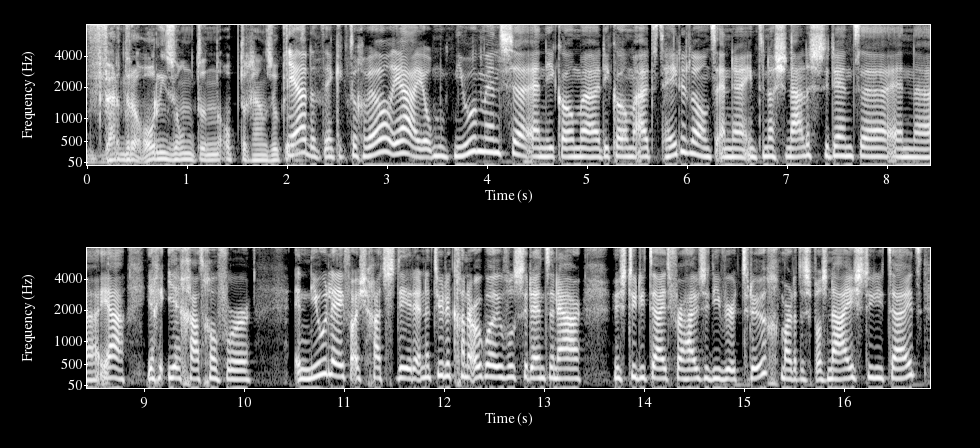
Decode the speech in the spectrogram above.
verdere horizonten op te gaan zoeken? ja, dat denk ik toch wel. Ja, je ontmoet nieuwe mensen en die komen, die komen uit het hele land. En eh, internationale studenten. En ja, je, je gaat gewoon voor een nieuw leven als je gaat studeren. En natuurlijk gaan er ook wel heel veel studenten naar hun studietijd verhuizen die weer terug. Maar dat is pas na je studietijd.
